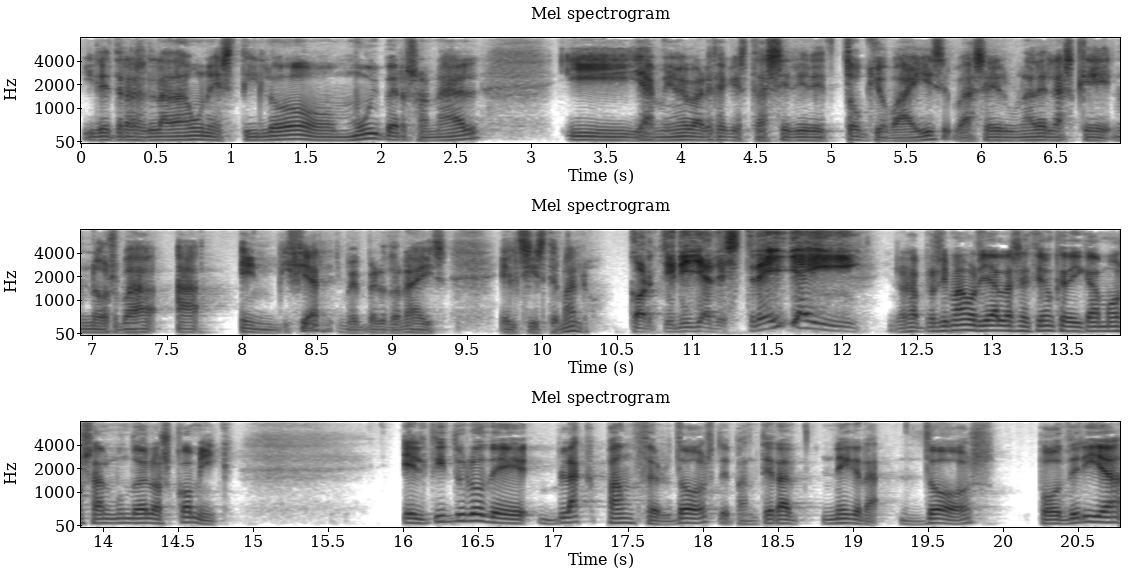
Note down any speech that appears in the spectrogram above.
y le traslada un estilo muy personal. Y a mí me parece que esta serie de Tokyo Vice va a ser una de las que nos va a enviciar, y me perdonáis, el chiste malo. Cortinilla de estrella y... Nos aproximamos ya a la sección que dedicamos al mundo de los cómics. El título de Black Panther 2, de Pantera Negra 2, podría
